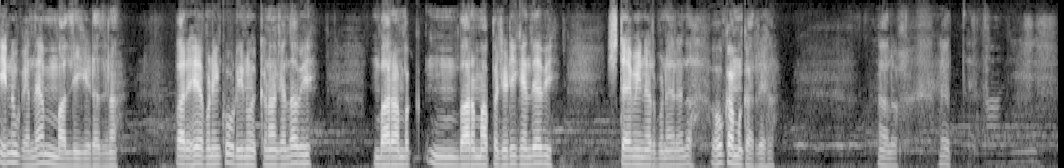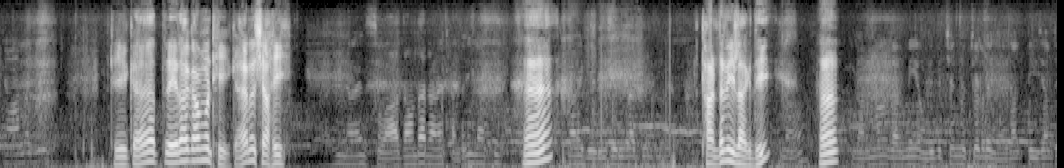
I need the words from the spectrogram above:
ਇਹਨੂੰ ਕਹਿੰਦੇ ਮਾਲੀ ਗੇੜਾ ਦੇਣਾ। ਪਰ ਇਹ ਆਪਣੀ ਘੋੜੀ ਨੂੰ ਇੱਕਣਾ ਕਹਿੰਦਾ ਵੀ 12 12 ਮੱਪ ਜਿਹੜੀ ਕਹਿੰਦੇ ਆ ਵੀ ਸਟੈਮਿਨਰ ਬਣਿਆ ਰਹਿੰਦਾ, ਉਹ ਕੰਮ ਕਰ ਰਿਹਾ। ਹਾਲੋ ਠੀਕ ਹੈ ਤੇਰਾ ਕੰਮ ਠੀਕ ਹੈ ਨਾ ਸ਼ਾਹੀ? ਨਾਲੇ ਸਵਾਦ ਆਉਂਦਾ ਨਾਲੇ ਠੰਡ ਨਹੀਂ ਲੱਗਦੀ ਹੈ? ਨਾਲੇ ਗੇੜੀ ਗੇੜੀ ਵੱਜ ਜਾਂਦੀ ਹੈ ਠੰਡ ਨਹੀਂ ਲੱਗਦੀ। ਨਾ ਹਾਂ? ਗਰਮ ਗਰਮੀ ਆਉਂਦੀ ਪਿੱਛੇ ਨੁੱਚੜ ਰਿਹਾ ਟੀ-ਸ਼ਰਟ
